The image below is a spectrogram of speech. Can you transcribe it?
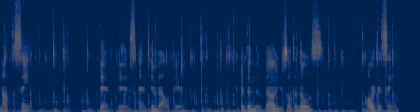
not the same, then is an invalid pair. If the values of the nodes are the same,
